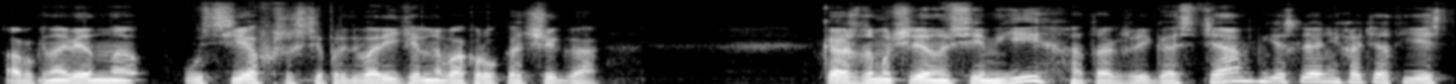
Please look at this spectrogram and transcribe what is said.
обыкновенно усевшихся предварительно вокруг очага, Каждому члену семьи, а также и гостям, если они хотят есть,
